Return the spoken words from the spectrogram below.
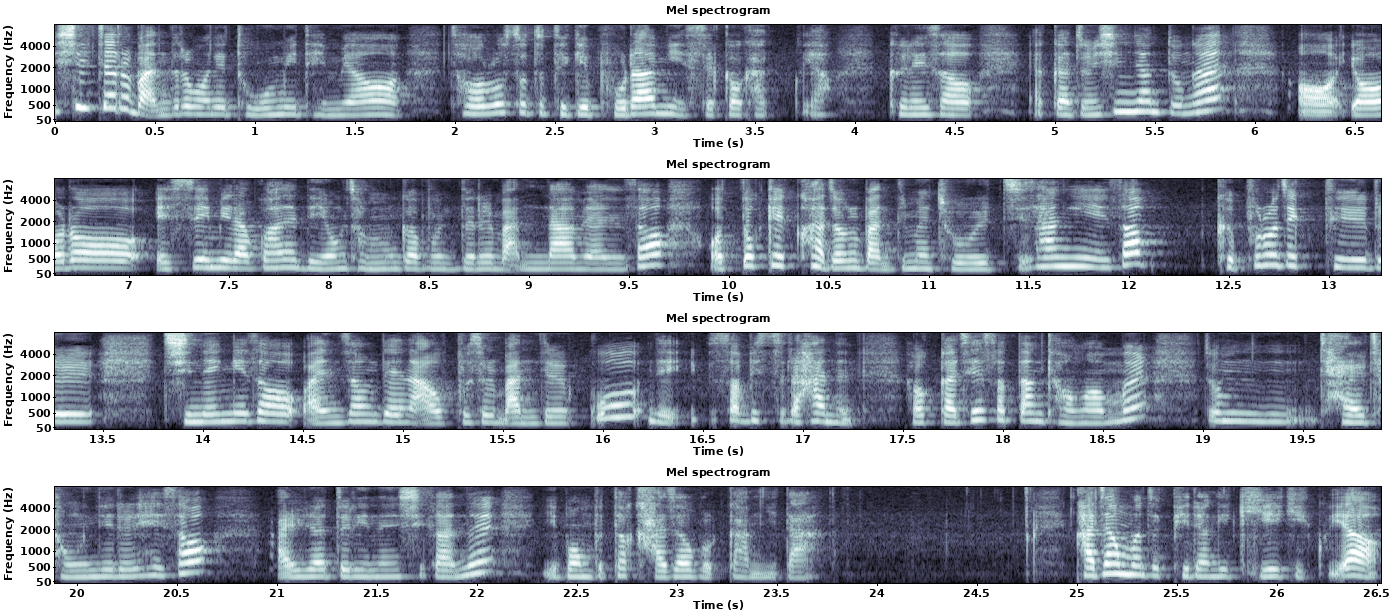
실제로 만들어 데 도움이 되면 저로서도 되게 보람이 있을 것 같고요. 그래서 약간 좀 10년 동안 어 여러 SM이라고 하는 내용 전문가분들을 만나면서 어떻게 과정을 만들면 좋을지 상의해서 그 프로젝트를 진행해서 완성된 아웃풋을 만들고 네, 서비스를 하는 것까지 했었던 경험을 좀 잘 정리를 해서 알려드리는 시간을 이번부터 가져볼까 합니다. 가장 먼저 필요한 게 기획이고요.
